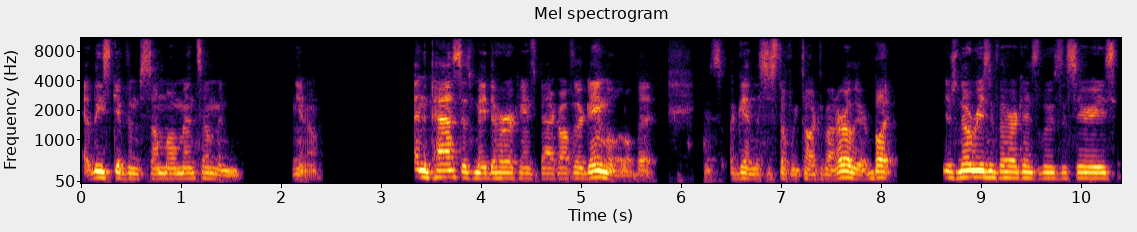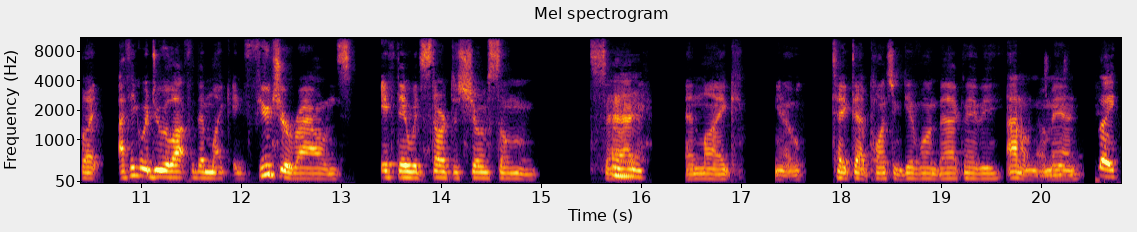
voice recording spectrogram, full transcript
at least give them some momentum and you know in the past has made the Hurricanes back off their game a little bit. 'Cause, again, this is stuff we talked about earlier, but there's no reason for the Hurricanes to lose the series. But I think it would do a lot for them, like in future rounds, if they would start to show some sack Mhm. and like you know take that punch and give one back. Maybe I don't know, man. Like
